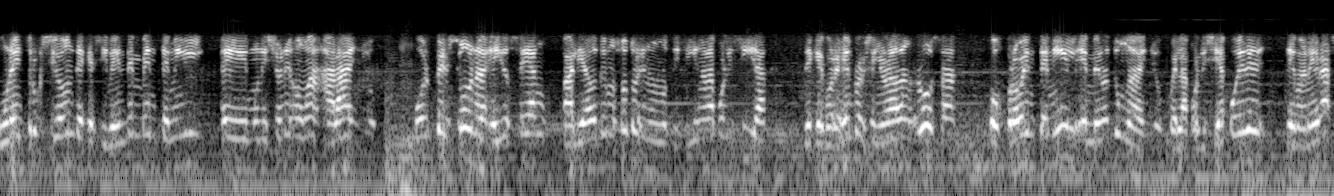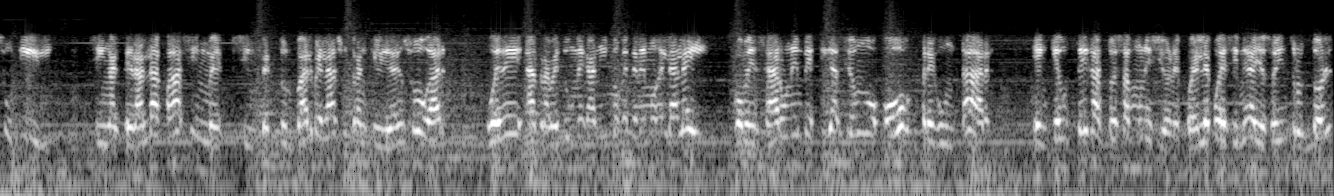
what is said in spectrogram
una instrucción de que si venden 20 mil eh, municiones o más al año por persona, ellos sean aliados de nosotros y nos notifiquen a la policía de que, por ejemplo, el señor Adán Rosa compró 20 mil en menos de un año. Pues la policía puede, de manera sutil, sin alterar la paz, sin, sin perturbar ¿verdad? su tranquilidad en su hogar, puede, a través de un mecanismo que tenemos en la ley, comenzar una investigación o, o preguntar en qué usted gastó esas municiones. Pues él le puede decir, mira, yo soy instructor,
